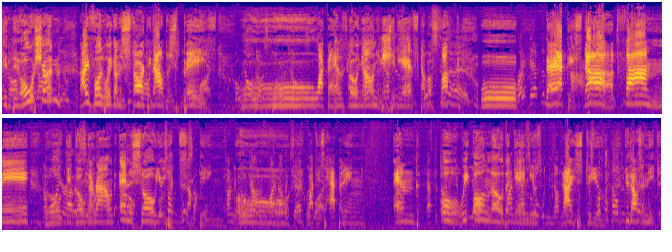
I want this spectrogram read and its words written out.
in the ocean? I thought we are gonna start in outer space. Oh, what the hell is going on, you shitty ass fuck? Oh, that is not funny. Oh, keep going around, and so you hit something. Oh, what is happening? And oh, we all know the game used lies to you. You don't need to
